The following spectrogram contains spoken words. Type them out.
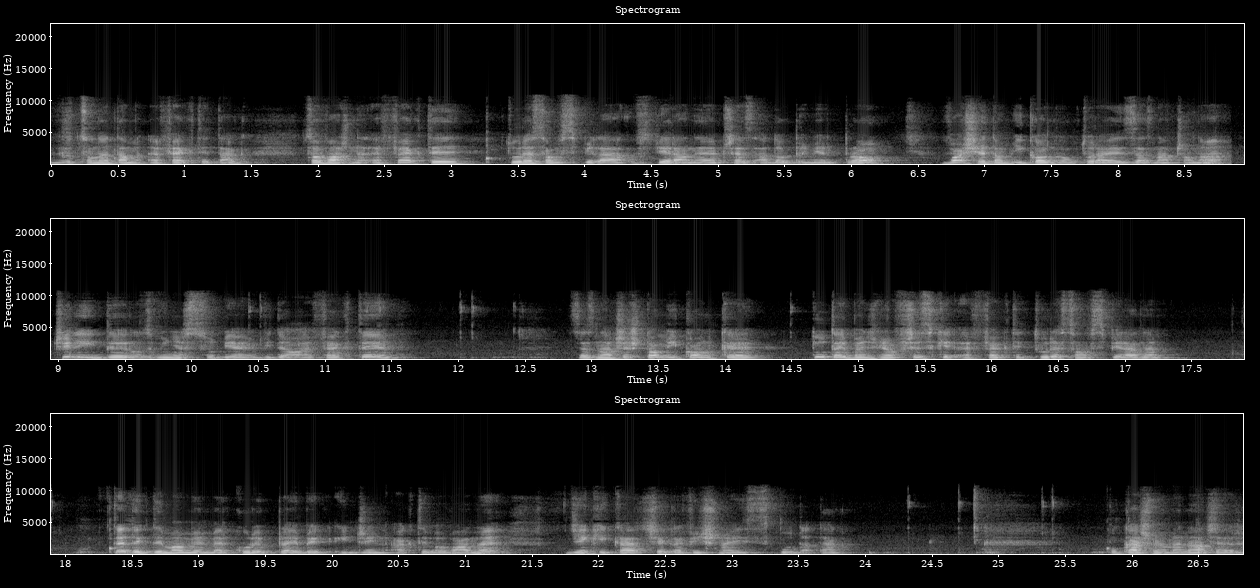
wrzucone tam efekty, tak? Co ważne, efekty, które są wspierane przez Adobe Premiere Pro właśnie tą ikonką, która jest zaznaczona. Czyli gdy rozwiniesz sobie wideo efekty, zaznaczysz tą ikonkę, tutaj będziesz miał wszystkie efekty, które są wspierane wtedy, gdy mamy Mercury Playback Engine aktywowany dzięki karcie graficznej z CUDA, tak? Pokażmy menadżer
